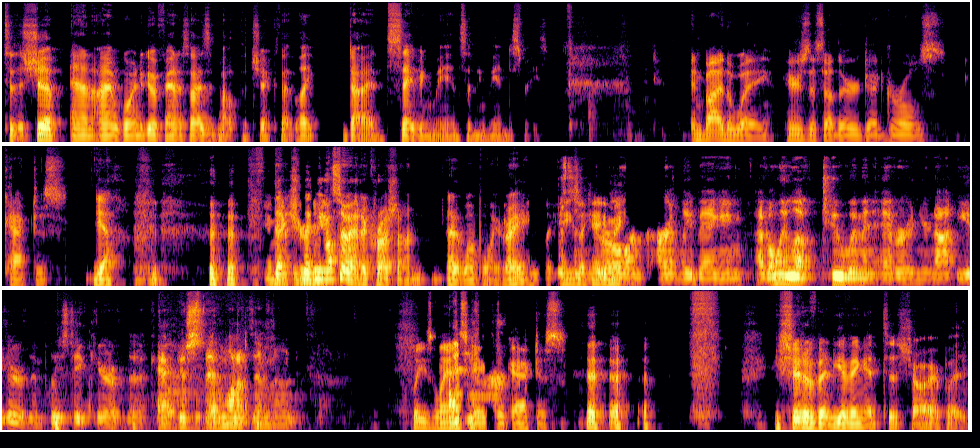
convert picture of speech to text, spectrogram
to the ship and i'm going to go fantasize about the chick that like died saving me and sending me into space And by the way, here's this other dead girl's cactus. yeah You that, sure that he also had a crush on at one point right He's like, This he's is like, the hey, girl make, I'm currently banging. I've only loved two women ever, and you're not either of them. Please take care of the cactus that one of them owned. please landscape her cactus. he should have been giving it to Char, but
